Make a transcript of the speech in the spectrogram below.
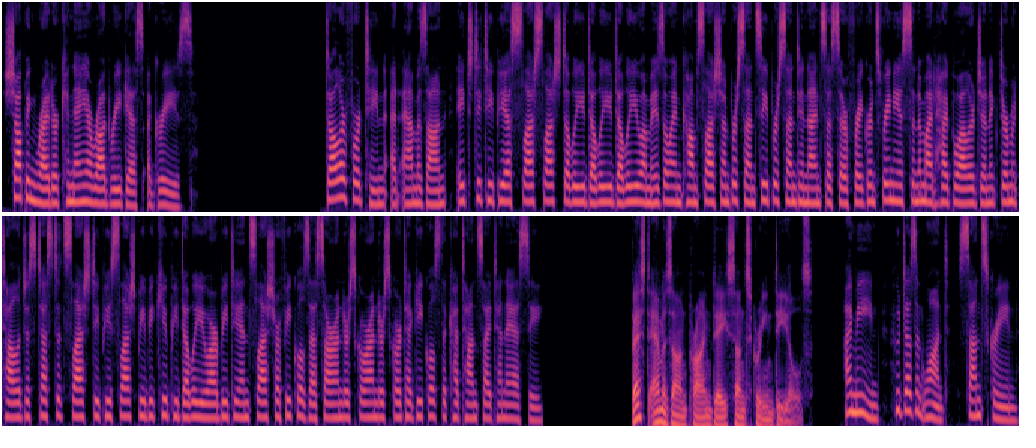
Shopping writer Kanea Rodriguez agrees. $14 at Amazon, https slash slash www.amazon.com slash n percent c percent in 9 cesser fragrance free niacinamide hypoallergenic dermatologist tested slash dp slash bbqpwrbtn slash ref equals sr underscore underscore tag equals the Catan site NASC. Best Amazon Prime Day sunscreen deals. I mean, who doesn't want sunscreen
